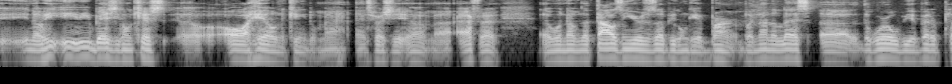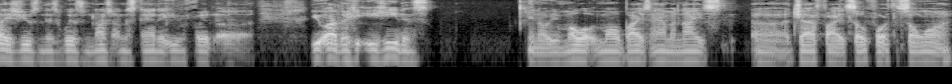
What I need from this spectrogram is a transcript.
you know, he he basically gonna catch uh, all hell in the kingdom, man. Especially um, uh, after when the, thousand years is up, he gonna get burnt. But nonetheless, uh, the world will be a better place using this wisdom. Not to understand it, even for uh, you other he- heathens, you know, Moab, Moabites, Ammonites, uh, Japhites, so forth and so on.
